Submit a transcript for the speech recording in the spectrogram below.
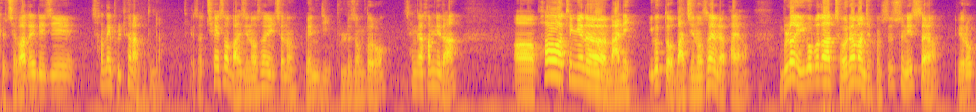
교체받아야 되지 상당히 불편하거든요. 그래서 최소 마지노선이 저는 웬디 블루 정도로 생각합니다. 어, 파워 같은 경우는 많이 이것도 마지노선이라 봐요 물론 이거보다 저렴한 제품 쓸 수는 있어요. 여러,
